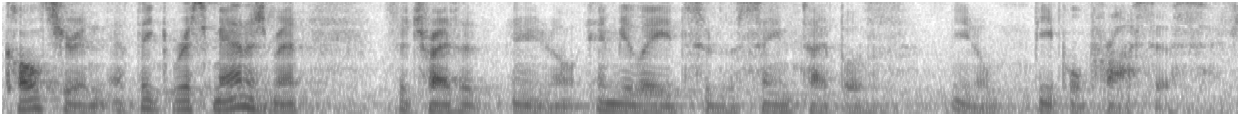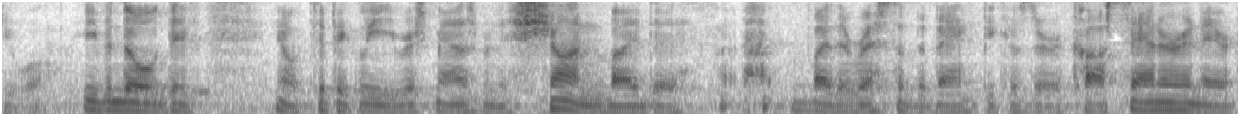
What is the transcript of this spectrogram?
culture, and I think risk management to try to you know emulate sort of the same type of you know people process, if you will. Even though they've you know typically risk management is shunned by the by the rest of the bank because they're a cost center and they're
